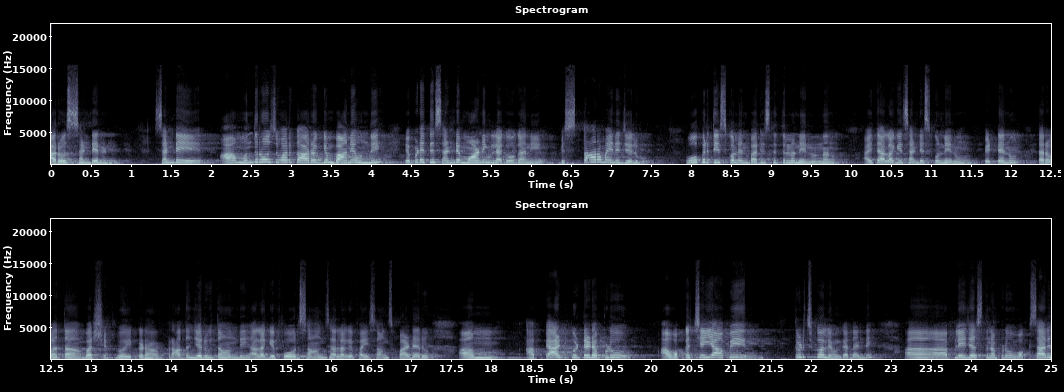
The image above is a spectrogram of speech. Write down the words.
ఆ రోజు సండేనండి సండే ఆ ముందు రోజు వరకు ఆరోగ్యం బాగానే ఉంది. ఎప్పుడైతే సండే మార్నింగ్ లెగవగానే విస్తారమైన జలుబు ఊపిరి తీసుకోలేని పరిస్థితుల్లో నేను ఉన్నాను. అయితే అలాగే సండే స్కూల్ నేను పెట్టాను. తర్వాత వర్షిప్ ఇక్కడ ప్రార్థన జరుగుతూ ఉంది. అలాగే ఫోర్ సాంగ్స్ అలాగే ఫైవ్ సాంగ్స్ పాడారు. ఆ ప్యాడ్ కొట్టేటప్పుడు ఆ ఒక్క చెయ్యి ఆపి తుడుచుకోలేము కదండి. ప్లే చేస్తున్నప్పుడు ఒకసారి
